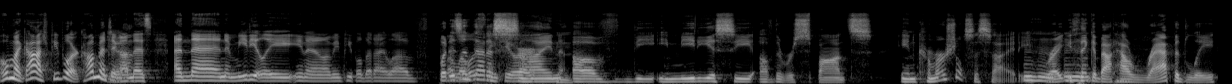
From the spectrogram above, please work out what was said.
Oh my gosh, people are commenting on this. And then immediately, you know, I mean people that I love But I isn't that a to are- sign of the immediacy of the response in commercial society, Mm-hmm, right? You think about how rapidly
